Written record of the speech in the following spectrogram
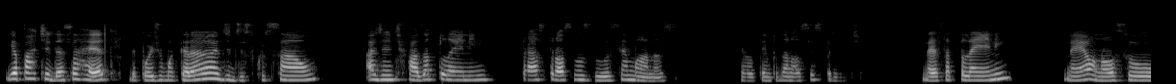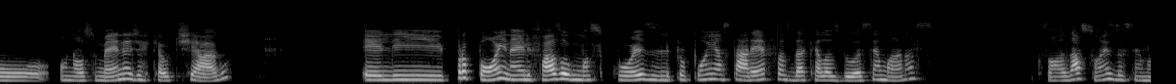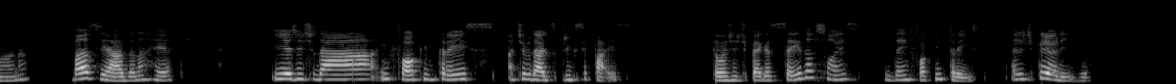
E a partir dessa retro, depois de uma grande discussão, a gente faz a planning para as próximas duas semanas, que é o tempo da nossa sprint. Nessa planning, né, o nosso, o nosso manager, que é o Thiago, ele propõe, né, ele faz algumas coisas, ele propõe as tarefas daquelas duas semanas, que são as ações da semana, baseada na retro, e a gente dá enfoque em três atividades principais. Então a gente pega seis ações e dá enfoque em três. A gente prioriza,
